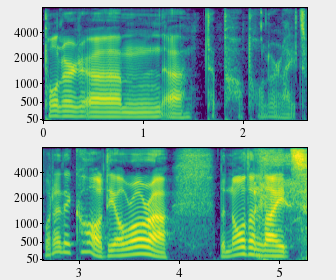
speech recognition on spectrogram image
polar um, uh, the polar lights. What are they called? The aurora, the northern lights.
